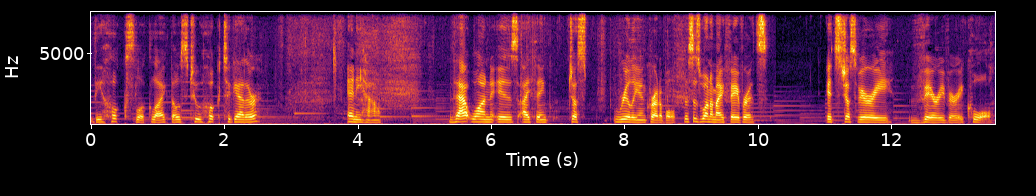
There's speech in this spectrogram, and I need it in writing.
the hooks look like. Those two hook together. Anyhow, that one is, I think, just really incredible. This is one of my favorites. It's just very, very, very cool.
